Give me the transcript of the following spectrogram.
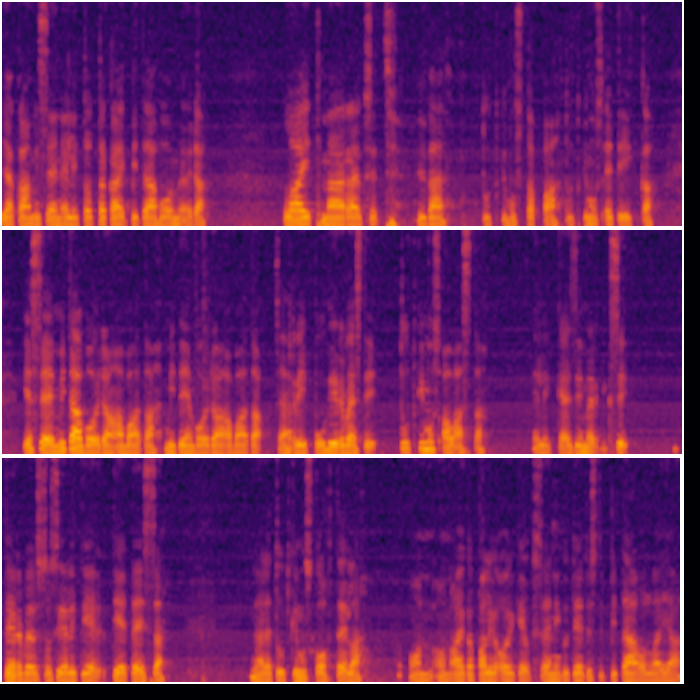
jakamiseen. Eli totta kai pitää huomioida lait, määräykset, hyvä tutkimustapa, tutkimusetiikka ja se, mitä voidaan avata, miten voidaan avata, sehän riippuu hirveästi tutkimusalasta. Eli esimerkiksi terveyssosiaalitieteissä näillä tutkimuskohteilla on, on aika paljon oikeuksia, niin kuin tietysti pitää olla, ja,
